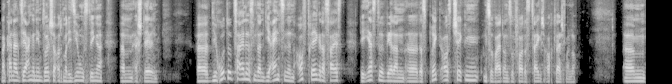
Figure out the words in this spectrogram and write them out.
man kann halt sehr angenehm solche Automatisierungsdinge ähm, erstellen. Äh, die rote Zeile sind dann die einzelnen Aufträge. Das heißt, der erste wäre dann äh, das Projekt auschecken und so weiter und so fort. Das zeige ich auch gleich mal noch. Ähm,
